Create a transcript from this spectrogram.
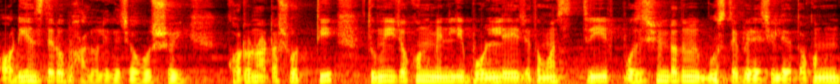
অডিয়েন্সদেরও ভালো লেগেছে অবশ্যই। ঘটনাটা সত্যি, তুমি যখন মেনলি বললে যে তোমার স্ত্রীর পজিশনটা তুমি বুঝতে পেরেছিলে, তখন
